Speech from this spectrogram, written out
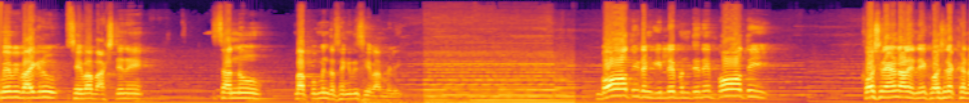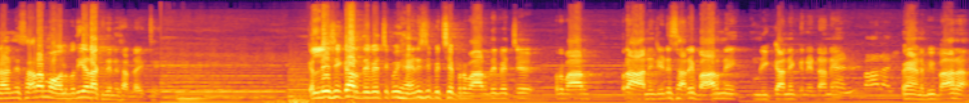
ਜਿਵੇਂ ਵੀ ਵਾਹਿਗੁਰੂ ਸੇਵਾ ਬਖਸ਼ਦੇ ਨੇ। ਸਾਨੂੰ ਬਾਪੂ ਮਹਿੰਦਰ ਸਿੰਘ ਦੀ ਸੇਵਾ ਮਿਲੀ। ਬਹੁਤ ਹੀ ਰੰਗੀਲੇ ਬੰਦੇ ਨੇ ਬਹੁਤ ਹੀ ਖੁਸ਼ ਰਹਿਣ ਵਾਲੇ ਨੇ ਖੁਸ਼ ਰੱਖਣ ਵਾਲੇ ਨੇ ਸਾਰਾ ਮਾਹੌਲ ਵਧੀਆ ਰੱਖਦੇ ਨੇ ਸਾਡਾ ਇੱਥੇ। ਇਕੱਲੇ ਸੀ ਘਰ ਦੇ ਵਿੱਚ ਕੋਈ ਹੈ ਨਹੀਂ ਸੀ ਪਿੱਛੇ ਪਰਿਵਾਰ ਦੇ ਵਿੱਚ। ਪਰਿਵਾਰ ਭਰਾ ਨੇ ਜਿਹੜੇ ਸਾਰੇ ਬਾਹਰ ਨੇ ਅਮਰੀਕਾ ਨੇ ਕੈਨੇਡਾ ਨੇ। ਭੈਣ ਵੀ ਬਾਹਰ ਆ ਜੀ ਭੈਣ ਵੀ ਬਾਹਰ ਆ।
